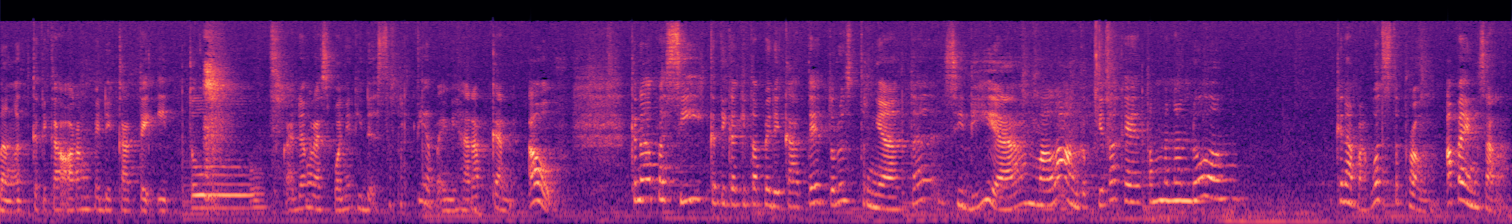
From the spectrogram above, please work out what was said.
Banget ketika orang PDKT itu kadang responnya tidak seperti apa yang diharapkan. Oh, kenapa sih ketika kita PDKT terus ternyata si dia malah anggap kita kayak temenan doang? Kenapa? What's the problem? Apa yang salah?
